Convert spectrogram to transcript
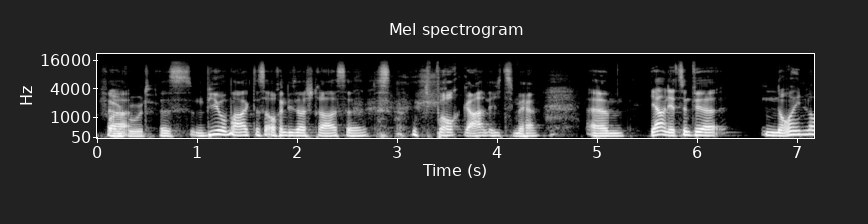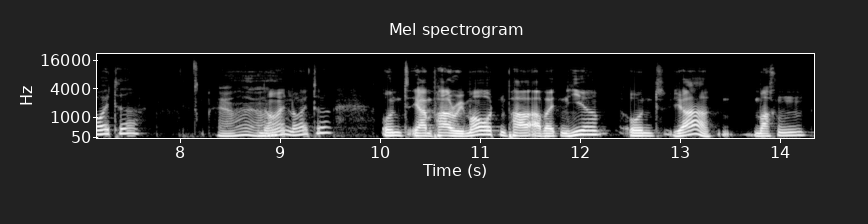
Voll gut. Das ein Biomarkt ist auch in dieser Straße. Ich brauche gar nichts mehr. Ähm, ja, und jetzt sind wir neun Leute. Ja, ja. Neun Leute. Und ja, ein paar remote, ein paar arbeiten hier und ja, machen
